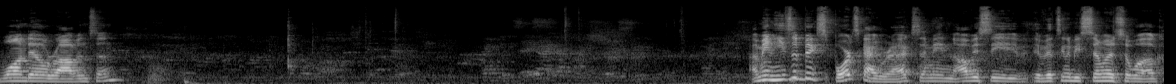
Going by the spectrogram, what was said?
Wan'Dale Robinson. I mean, he's a big sports guy, Rex. I mean, obviously, if it's going to be similar to what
